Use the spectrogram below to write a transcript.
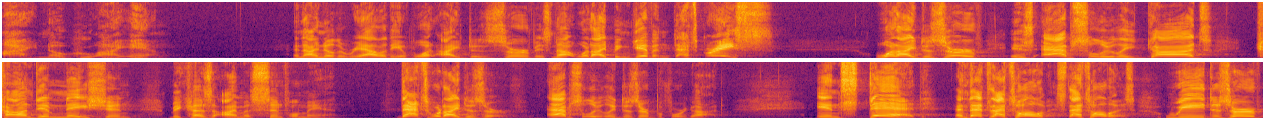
I know who I am. And I know the reality of what I deserve is not what I've been given. That's grace. What I deserve is absolutely God's condemnation because I'm a sinful man. That's what I deserve. Absolutely deserve before God. Instead, and that's, that's all of us, that's all of us. We deserve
